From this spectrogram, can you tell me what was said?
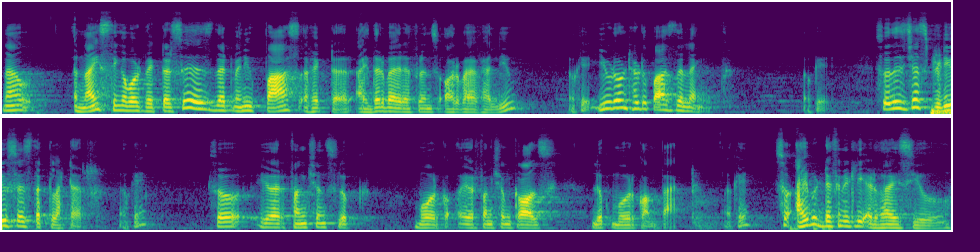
Now a nice thing about vectors is that when you pass a vector either by reference or by value okay, you do not have to pass the length. Okay. So this just reduces the clutter. Okay. So your functions look more your function calls look more compact. Okay. So I would definitely advise you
